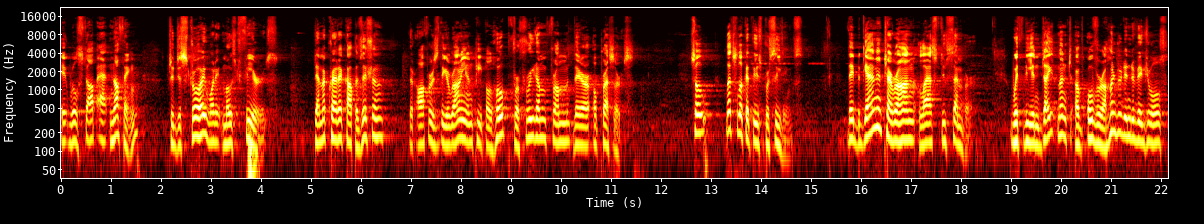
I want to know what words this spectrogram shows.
It will stop at nothing to destroy what it most fears democratic opposition that offers the Iranian people hope for freedom from their oppressors. So let's look at these proceedings. They began in Tehran last December with the indictment of over 100 individuals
